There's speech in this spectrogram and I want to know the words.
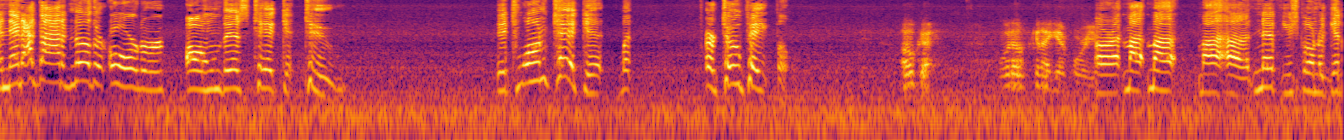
and then I got another order on this ticket too. It's one ticket, but for two people. Okay. What else can I get for you? All right, my my my uh, nephew's gonna get.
